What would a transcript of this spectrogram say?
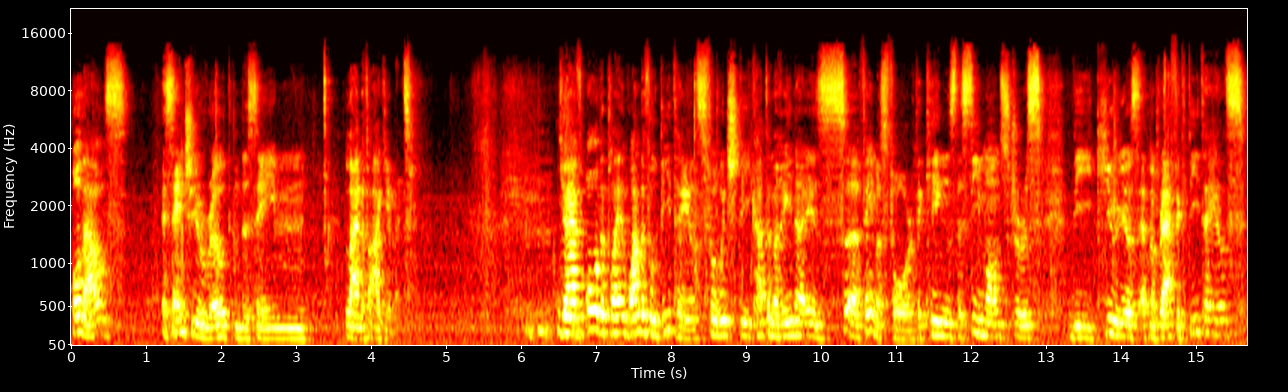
Olaus essentially wrote in the same line of argument. You have all the wonderful details for which the Carta Marina is uh, famous for, the kings, the sea monsters, the curious ethnographic details,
